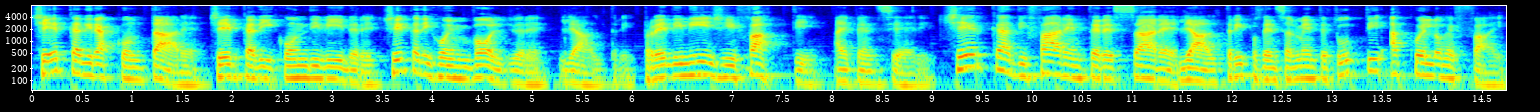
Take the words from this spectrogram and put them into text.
cerca di raccontare, cerca di condividere, cerca di coinvolgere gli altri, prediligi i fatti ai pensieri, cerca di fare interessare gli altri, potenzialmente tutti, a quello che fai,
